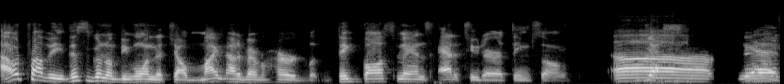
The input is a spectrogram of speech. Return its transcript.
I would probably. This is gonna be one that y'all might not have ever heard, but Big Boss Man's Attitude Era theme song. Uh, yes.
